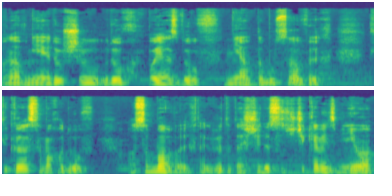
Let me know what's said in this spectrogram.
ponownie ruszył ruch pojazdów nie autobusowych, tylko samochodów osobowych. Także to też się dosyć ciekawie zmieniło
